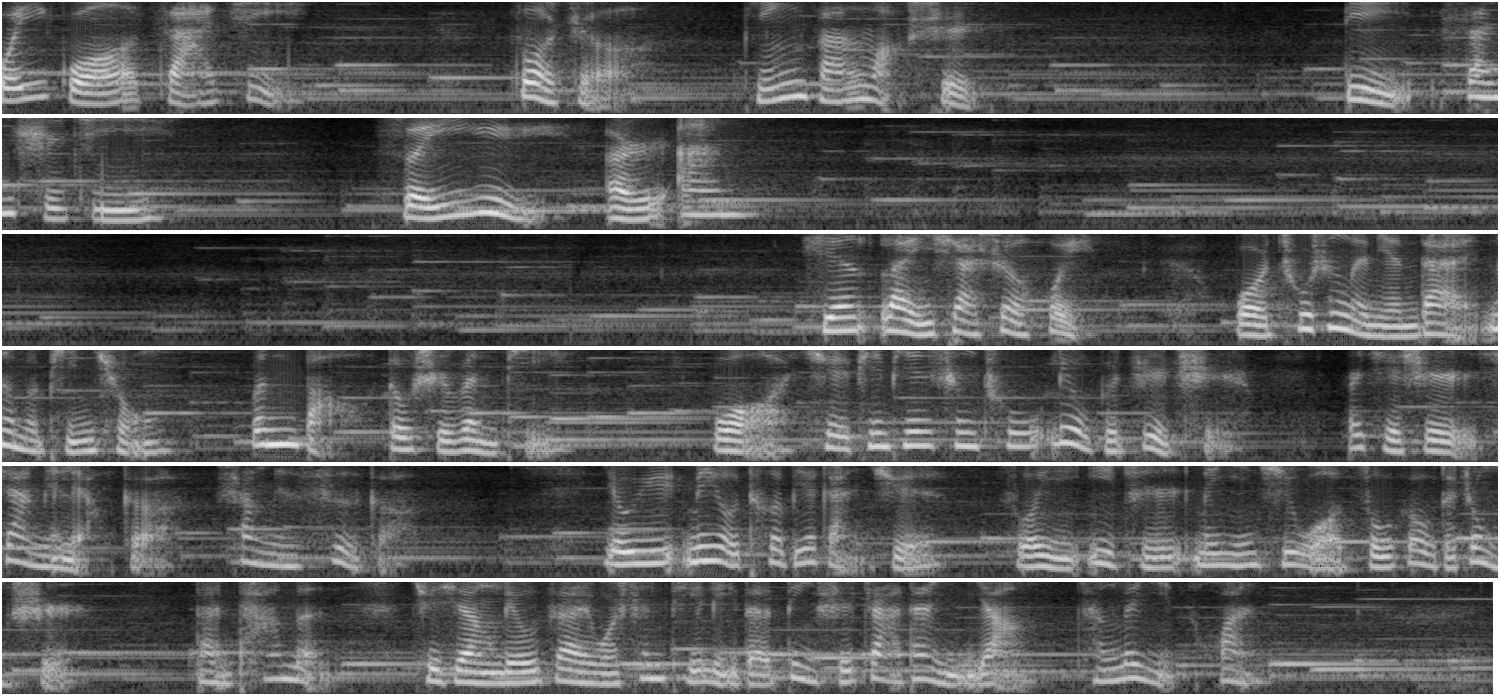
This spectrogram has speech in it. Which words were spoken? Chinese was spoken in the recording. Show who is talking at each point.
Speaker 1: 回国杂记，作者：平凡往事，第三十集，随遇而安。先赖一下社会，我出生的年代那么贫穷，温饱都是问题，我却偏偏生出六个智齿。而且是下面两个，上面四个。由于没有特别感觉，所以一直没引起我足够的重视。但它们却像留在我身体里的定时炸弹一样，成了隐患。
